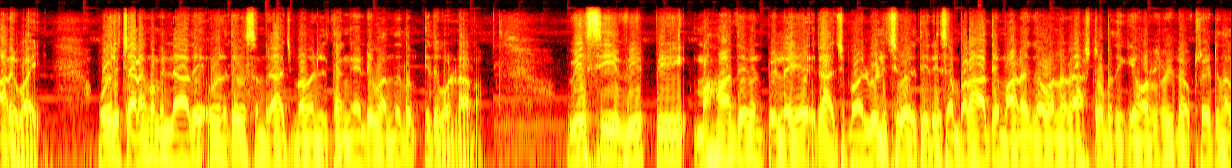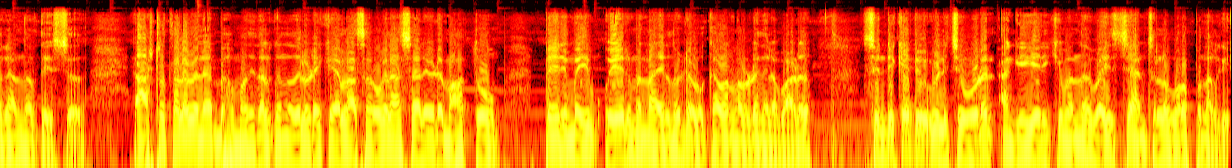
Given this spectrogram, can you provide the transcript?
അറിവായി. ഒരു ചടങ്ങുമില്ലാതെ ഒരു ദിവസം രാജ്ഭവനിൽ തങ്ങേണ്ടി വന്നതും ഇതുകൊണ്ടാണ്. V C V P Mahadevan പിള്ളയെ രാജ്ഭവൻ വിളിച്ചു വരുത്തി ഡിസംബർ ആദ്യമാണ് ഗവർണർ രാഷ്ട്രപതിക്ക് ഓണററി ഡോക്ടറേറ്റ് നൽകാൻ നിർദ്ദേശിച്ചത്. രാഷ്ട്രത്തലവന് ബഹുമതി നൽകുന്നതിലൂടെ കേരള സർവകലാശാലയുടെ മഹത്വവും പെരുമയും ഉയരുമെന്നായിരുന്നു ഗവർണറുടെ നിലപാട്. സിൻഡിക്കേറ്റ് വിളിച്ച് ഉടൻ അംഗീകരിക്കുമെന്ന് വൈസ് ചാൻസലർ ഉറപ്പു നൽകി.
